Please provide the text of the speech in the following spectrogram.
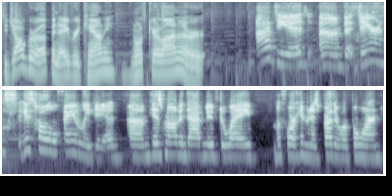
Did y'all grow up in Avery County, North Carolina, or I did, um, but Darin's his whole family did. Um, his mom and dad moved away before him and his brother were born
